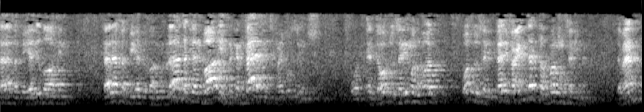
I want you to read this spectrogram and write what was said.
تلف في يد ضامن. تلف في يد ضامن. لا ده كان بايظ ده كان فاسد. ما هو أنت وقته سليم ولا وقته سليم. تلف عندك تضمنه سليما. تمام؟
